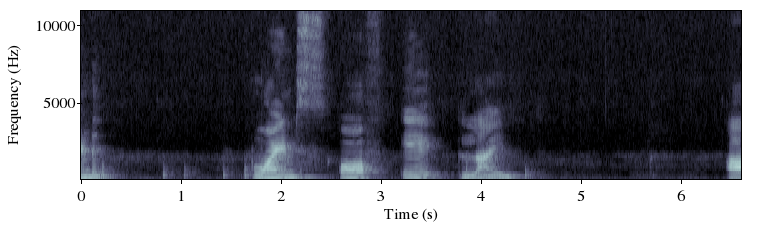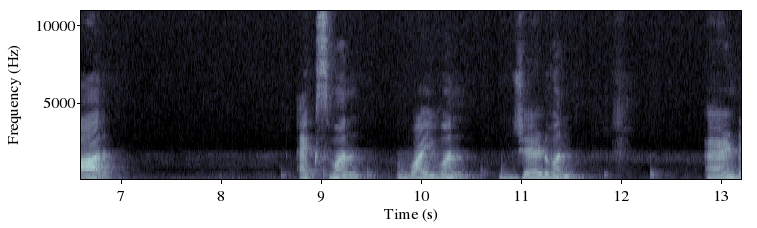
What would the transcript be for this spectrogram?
end points of a line are x one y one z one and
